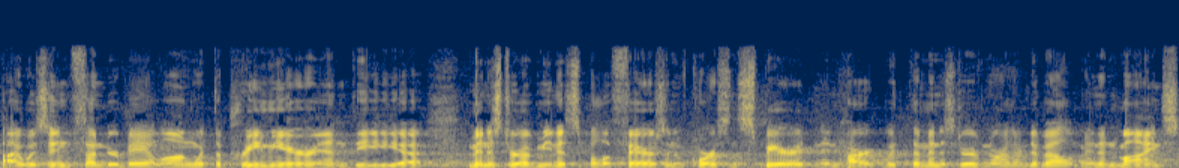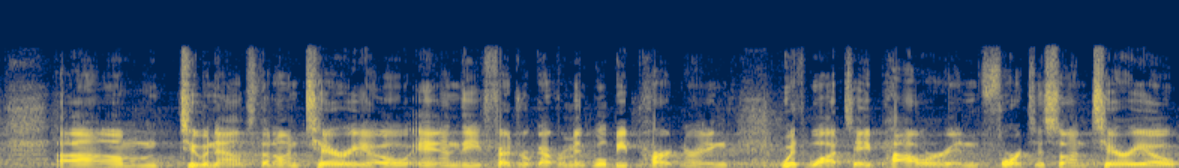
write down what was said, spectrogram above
I was in Thunder Bay along with the Premier and the uh, Minister of Municipal Affairs, and of course in spirit and in heart with the Minister of Northern Development and Mines, um, to announce that Ontario and the federal government will be partnering with Watay Power in Fortis, Ontario,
